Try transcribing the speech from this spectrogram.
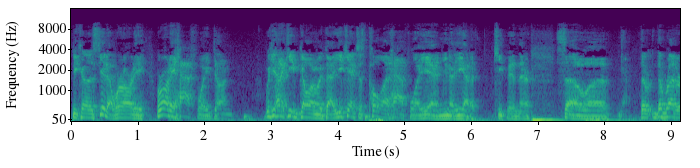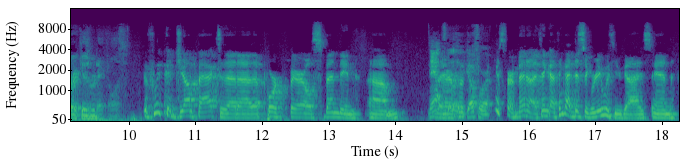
because you know we're already we're already halfway done. We got to keep going with that. You can't just pull out halfway in. You know, you got to keep in there. So uh, yeah, the the rhetoric is ridiculous. If we could jump back to that uh, that pork barrel spending. Um, yeah, absolutely. Go for it. Just for a minute, I think I think I disagree with you guys and.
